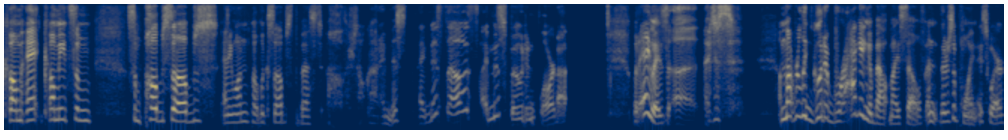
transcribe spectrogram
Come ha come eat some some pub subs." Anyone? Publix subs, the best. Oh, they're so good. I miss I miss those. I miss food in Florida. But anyways, uh, I just I'm not really good at bragging about myself, and there's a point, I swear.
